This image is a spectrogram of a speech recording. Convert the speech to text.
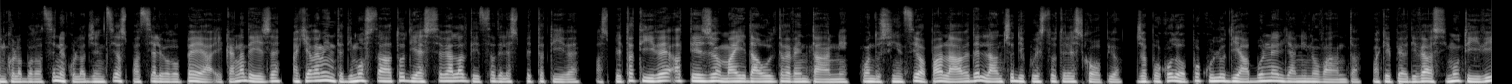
in collaborazione con l'Agenzia Spaziale Europea e canadese ha chiaramente dimostrato di essere all'altezza delle aspettative, aspettative attese ormai da oltre vent'anni, quando si iniziò a parlare del lancio di questo telescopio, già poco dopo quello di Hubble negli anni 90, ma che per diversi motivi,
